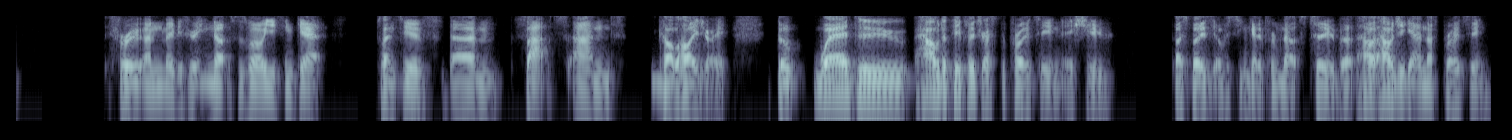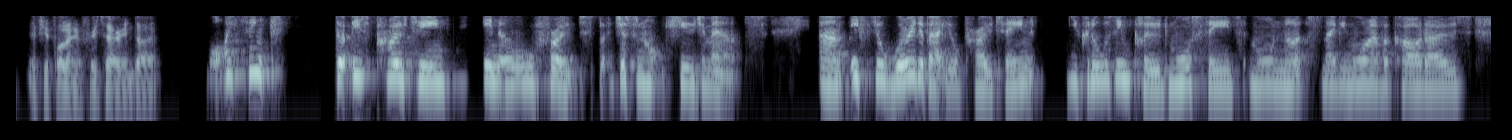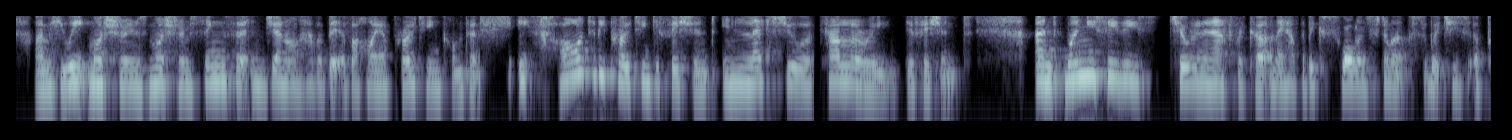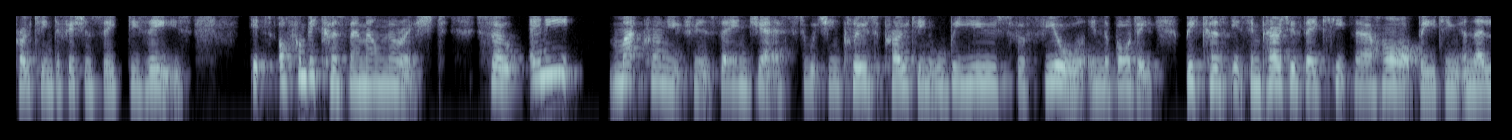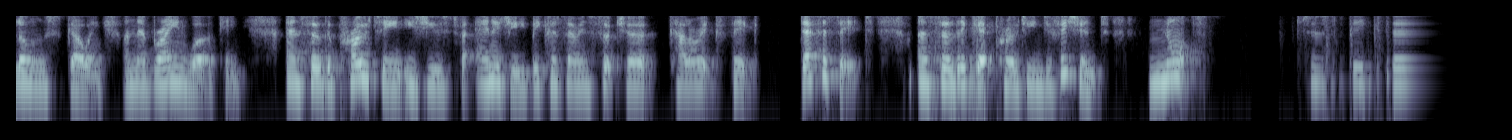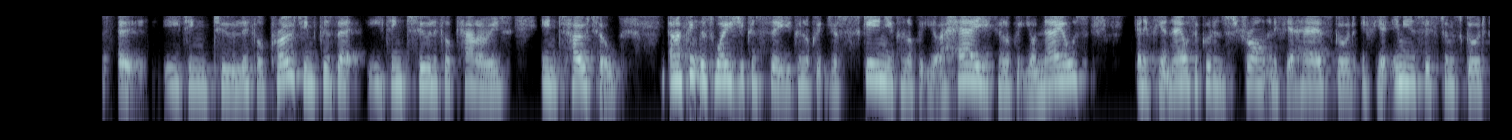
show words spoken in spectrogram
fruit and maybe if you're eating nuts as well, you can get plenty of um, fats and carbohydrate. But where do how do people address the protein issue? I suppose obviously you can get it from nuts too, but how how do you get enough protein if you're following a fruitarian diet? Well, I think there is protein in all fruits, but just not huge amounts. Um, if you're worried about your protein, you could always include more seeds, more nuts, maybe more avocados. Um, if you eat mushrooms, mushrooms, things that in general have a bit of a higher protein content. It's hard to be protein deficient unless you are calorie deficient. And when you see these children in Africa and they have the big swollen stomachs, which is a protein deficiency disease, it's often because they're malnourished. So any macronutrients they ingest, which includes protein, will be used for fuel in the body because it's imperative they keep their heart beating and their lungs going and their brain working. And so the protein is used for energy because they're in such a calorific deficit. And so they get protein deficient, not just because eating too little protein because they're eating too little calories in total. And I think there's ways you can see. You can look at your skin, you can look at your hair, you can look at your nails. And if your nails are good and strong, and if your hair's good, if your immune system's good,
